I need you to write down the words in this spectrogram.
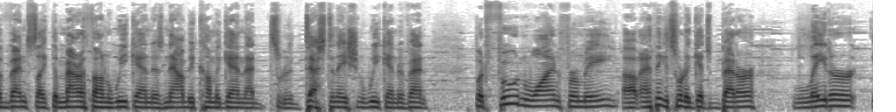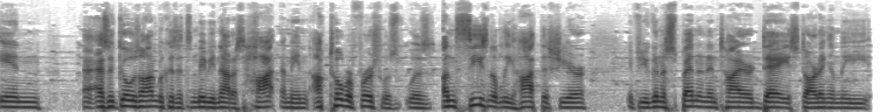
events like the marathon weekend has now become again that sort of destination weekend event. But food and wine for me, uh, and I think it sort of gets better later in as it goes on because it's maybe not as hot. I mean, October first was was unseasonably hot this year. If you're going to spend an entire day starting in the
